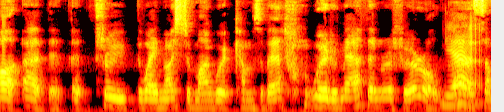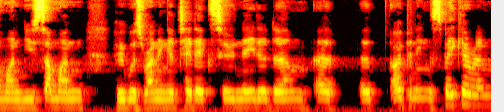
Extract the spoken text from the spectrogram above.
Oh, uh, uh, through the way most of my work comes about, word of mouth and referral. Uh, yeah. Uh, someone knew someone who was running a TEDx who needed um, a, a, opening speaker, and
